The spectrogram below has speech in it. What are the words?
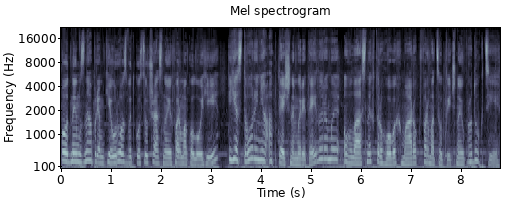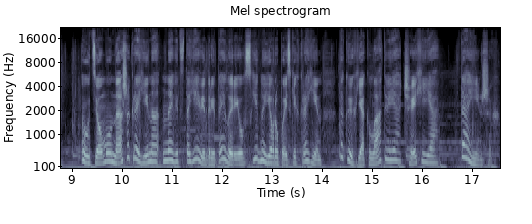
Одним з напрямків розвитку сучасної фармакології є створення аптечними рітейлерами власних торгових марок фармацевтичної продукції. У цьому наша країна не відстає від рітейлерів східноєвропейських країн, таких як Латвія, Чехія та інших.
